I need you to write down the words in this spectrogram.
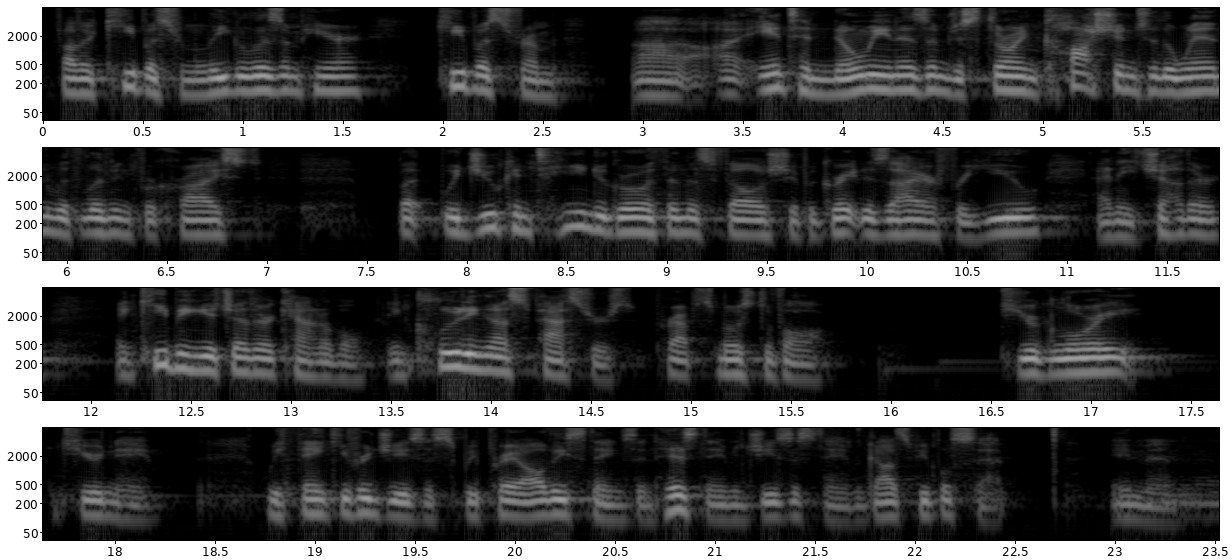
Father, keep us from legalism here. Keep us from uh, uh, antinomianism, just throwing caution to the wind with living for Christ. But would you continue to grow within this fellowship a great desire for you and each other and keeping each other accountable, including us pastors, perhaps most of all, to your glory and to your name. We thank you for Jesus. We pray all these things in his name, in Jesus' name. God's people said, Amen. Amen.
